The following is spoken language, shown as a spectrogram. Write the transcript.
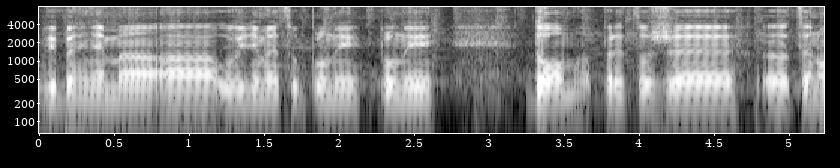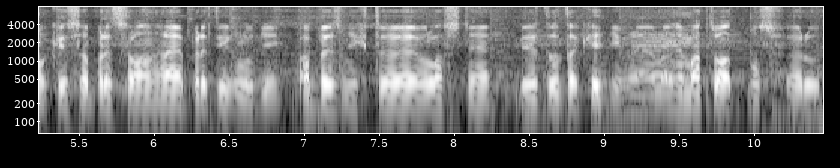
vybehneme a uvidíme tu plný, plný dom, protože eh, ten hokej se přece len hraje pre tých ľudí a bez nich to je vlastně, je to také divné, nemá to atmosféru.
